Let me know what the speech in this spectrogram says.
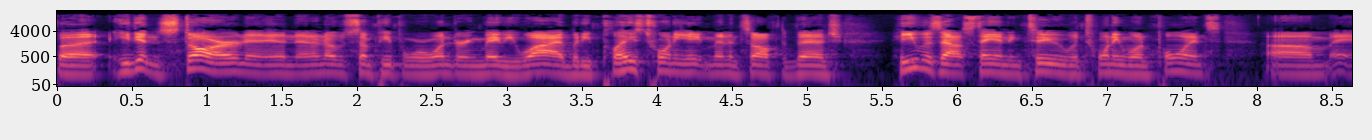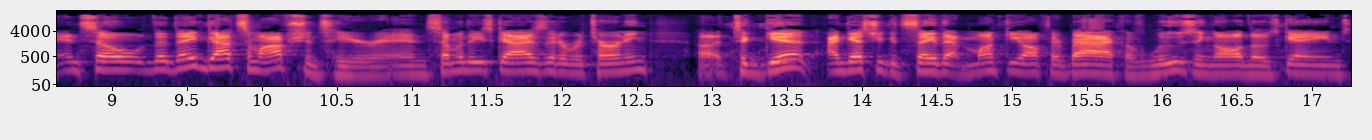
but he didn't start, and, and I know some people were wondering maybe why, but he plays 28 minutes off the bench. He was outstanding too with 21 points. Um, and so they've got some options here. And some of these guys that are returning uh, to get, I guess you could say, that monkey off their back of losing all those games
